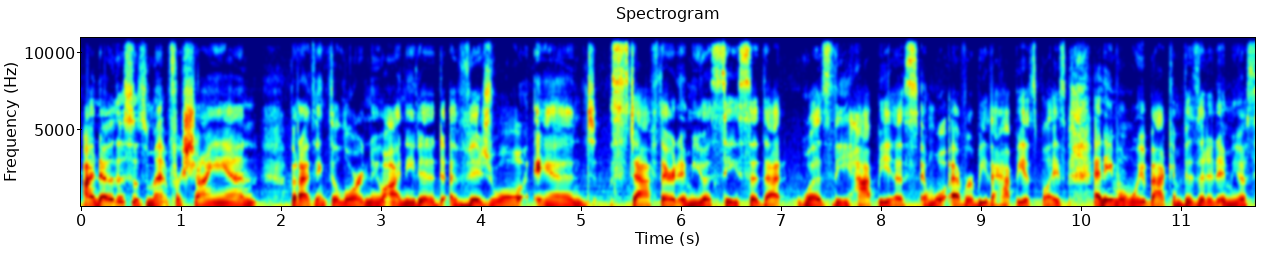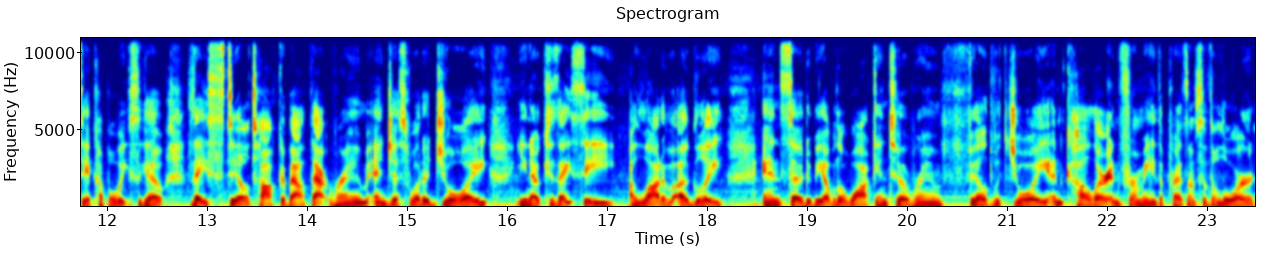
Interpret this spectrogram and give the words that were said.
I know this was meant for Cheyenne, but I think the Lord knew I needed a visual, and staff there at MUSC said that was the happiest and will ever be the happiest place. And even when we went back and visited MUSC a couple weeks ago, they still talk about that room and just what a joy, you know, because they see a lot of ugly. And so to be able to walk into a room filled with joy and color, and for me, the presence of the Lord,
